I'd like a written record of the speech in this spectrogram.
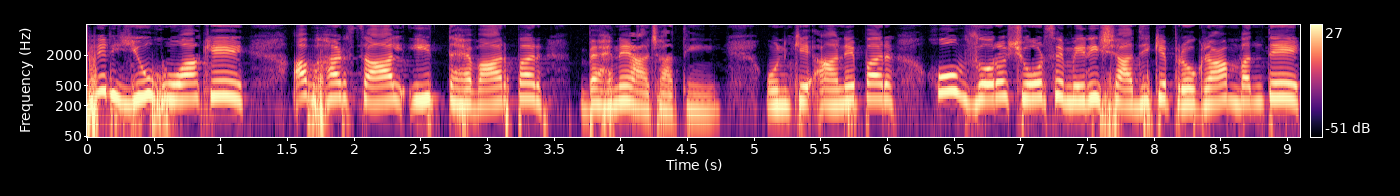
फिर यूँ हुआ कि अब हर साल ईद त्यौहार पर बहनें आ जाती। उनके आने पर खूब ज़ोरों शोर से मेरी शादी के प्रोग्राम बनते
